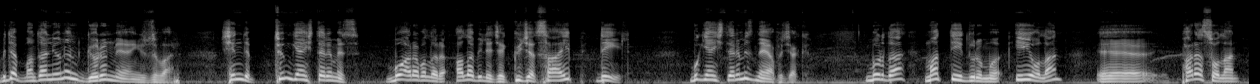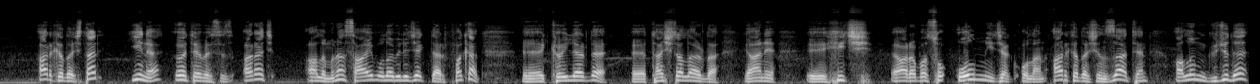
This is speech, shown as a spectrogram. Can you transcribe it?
bir de madalyonun görünmeyen yüzü var. Şimdi tüm gençlerimiz bu arabaları alabilecek güce sahip değil. Bu gençlerimiz ne yapacak? Burada maddi durumu iyi olan, e, parası olan arkadaşlar yine ÖTV'siz araç alımına sahip olabilecekler. Fakat e, köylerde, e, taşralarda yani e, hiç arabası olmayacak olan arkadaşın zaten alım gücü de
